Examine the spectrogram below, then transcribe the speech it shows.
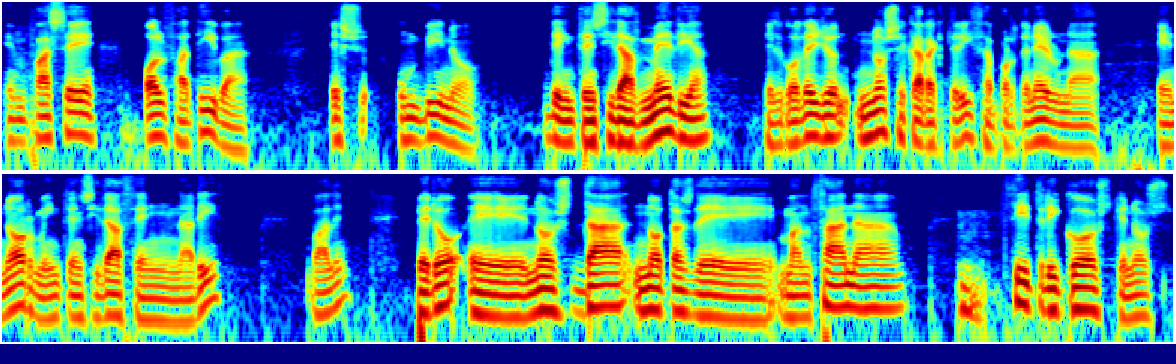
En fase olfativa es un vino de intensidad media, el godello no se caracteriza por tener una enorme intensidad en nariz, ¿vale? Pero eh, nos da notas de manzana, cítricos, que nos,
